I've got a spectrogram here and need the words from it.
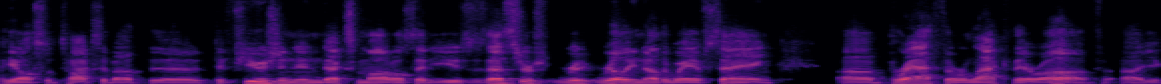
He also talks about the diffusion index models that he uses. That's just re- really another way of saying uh, breadth or lack thereof. Uh, you,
